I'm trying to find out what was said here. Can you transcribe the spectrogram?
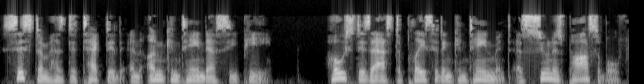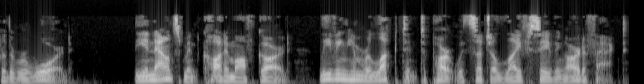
System has detected an uncontained SCP. Host is asked to place it in containment as soon as possible for the reward. The announcement caught him off guard, leaving him reluctant to part with such a life-saving artifact.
